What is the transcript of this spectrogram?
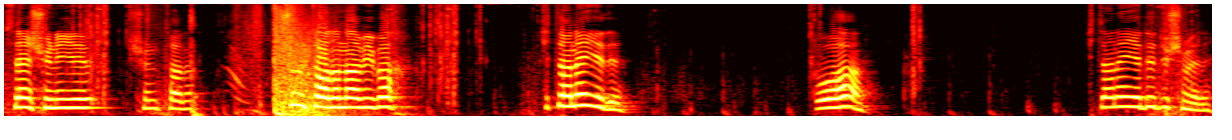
Sen şunu ye. Şunu tadın. Şunun tadına bir bak. İki tane yedi. Oha. İki tane yedi düşmedi.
